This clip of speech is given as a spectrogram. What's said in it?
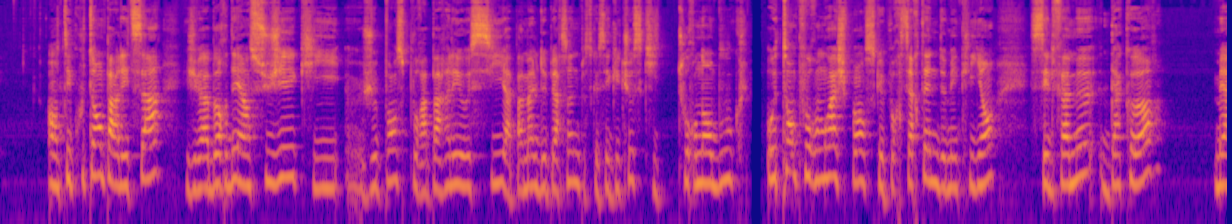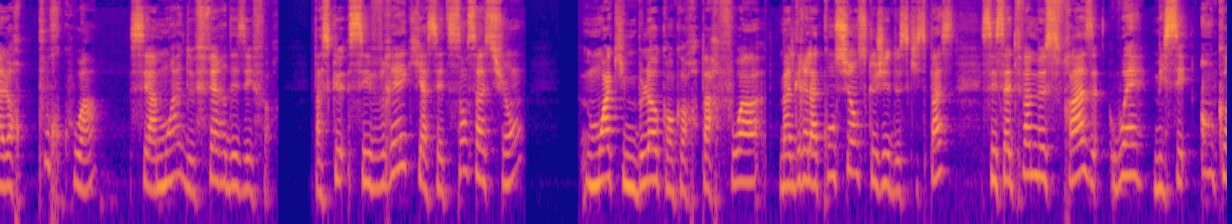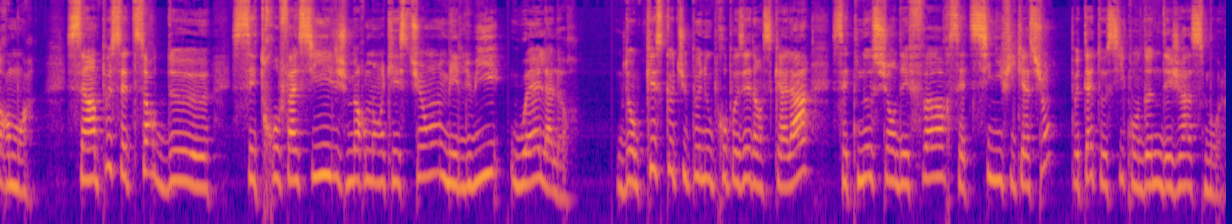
en t'écoutant parler de ça, je vais aborder un sujet qui, je pense, pourra parler aussi à pas mal de personnes parce que c'est quelque chose qui tourne en boucle. Autant pour moi, je pense que pour certaines de mes clients, c'est le fameux d'accord, mais alors pourquoi c'est à moi de faire des efforts? Parce que c'est vrai qu'il y a cette sensation, moi qui me bloque encore parfois, malgré la conscience que j'ai de ce qui se passe, c'est cette fameuse phrase Ouais, mais c'est encore moi. C'est un peu cette sorte de c'est trop facile, je me remets en question, mais lui ou elle alors? Donc, qu'est-ce que tu peux nous proposer dans ce cas-là? Cette notion d'effort, cette signification, peut-être aussi qu'on donne déjà à ce mot-là.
